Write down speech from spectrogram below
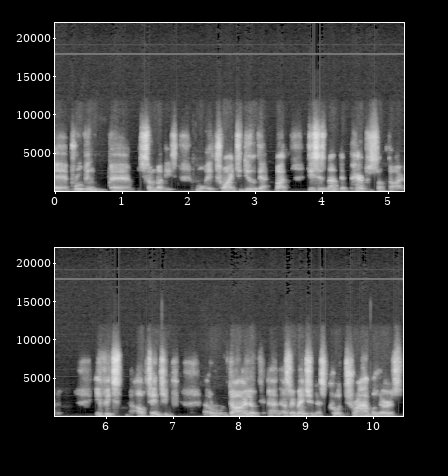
Uh, proving uh, somebody's well, try to do that, but this is not the purpose of dialogue. If it's authentic uh, dialogue, and as I mentioned, as co-travelers,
